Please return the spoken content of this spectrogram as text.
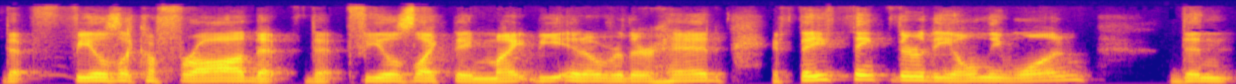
that feels like a fraud that that feels like they might be in over their head if they think they're the only one then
